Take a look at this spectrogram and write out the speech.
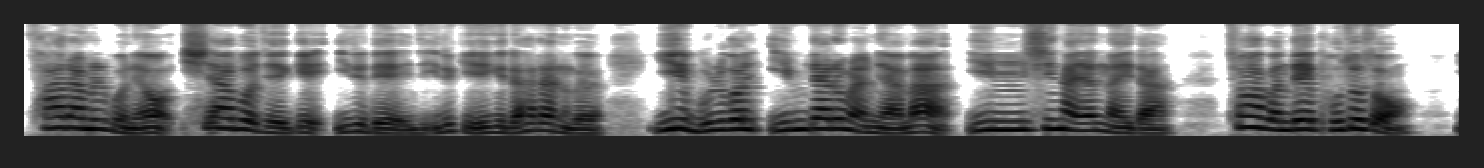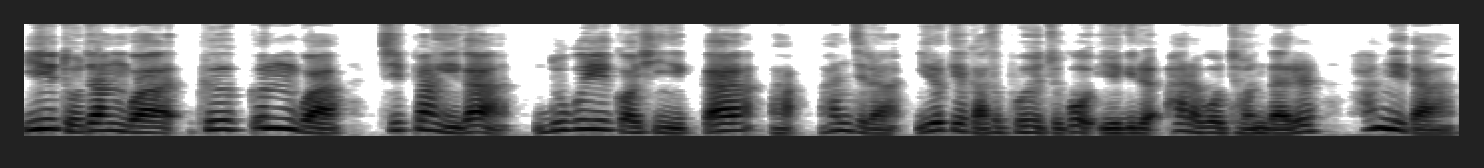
사람을 보내어 시아버지에게 이르되 이제 이렇게 얘기를 하라는 거예요. 이 물건 임자로 말미암아 임신하였나이다. 청하건대 보소서 이 도장과 그 끈과 지팡이가 누구의 것이니까 한지라 이렇게 가서 보여주고 얘기를 하라고 전달을 합니다.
